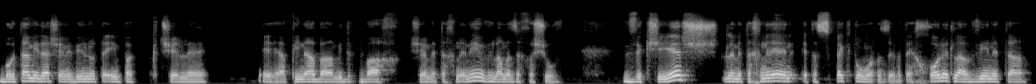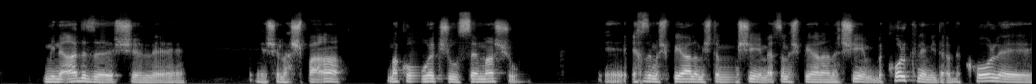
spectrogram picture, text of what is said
באותה מידה שהם הבינו את האימפקט של uh, הפינה במטבח שהם מתכננים ולמה זה חשוב. וכשיש למתכנן את הספקטרום הזה ואת היכולת להבין את המנעד הזה של, אה, של השפעה, מה קורה כשהוא עושה משהו, אה, איך זה משפיע על המשתמשים, איך זה משפיע על האנשים, בכל קנה מידה, בכל, אה,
